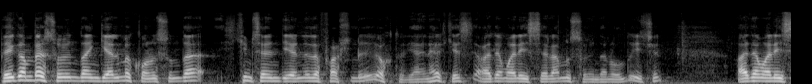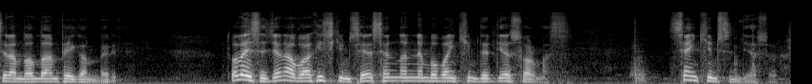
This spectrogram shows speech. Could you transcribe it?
Peygamber soyundan gelme konusunda kimsenin diğerine de farklılığı yoktur. Yani herkes Adem Aleyhisselam'ın soyundan olduğu için Adem Aleyhisselam da Allah'ın peygamberi. Dolayısıyla Cenab-ı Hak hiç kimseye senin annen baban kimdir diye sormaz. Sen kimsin diye sorar.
